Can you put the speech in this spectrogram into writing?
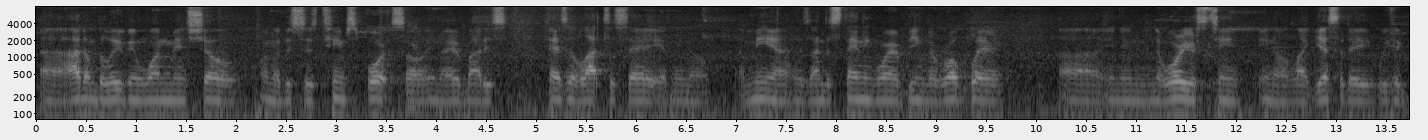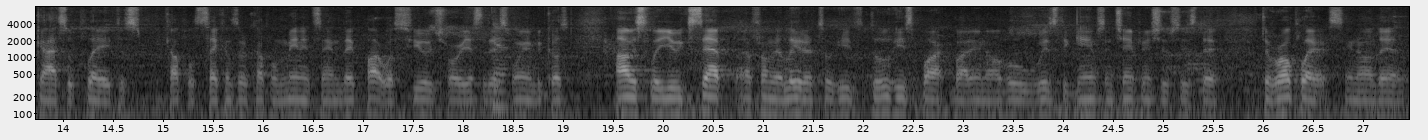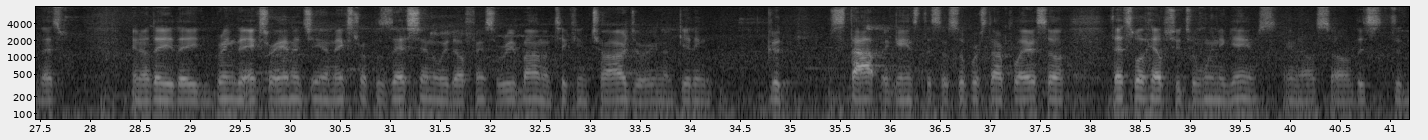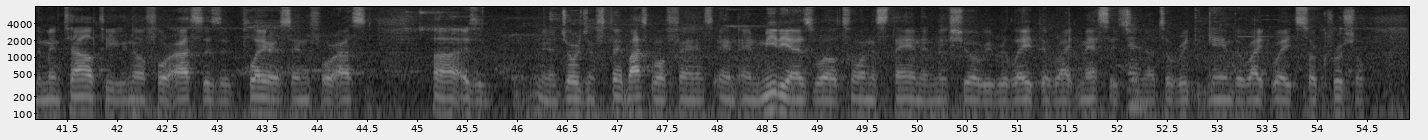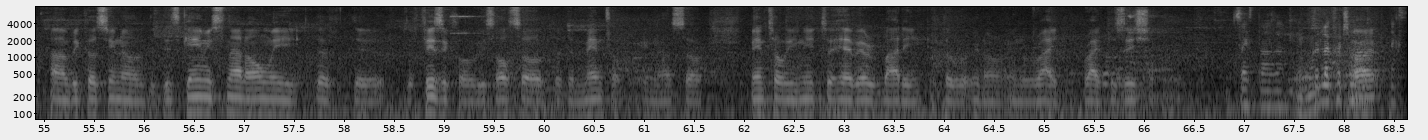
uh, I don't believe in one man show. You know, this is team sport, so you know everybody's has a lot to say, and you know, Mia is understanding where being the role player. Uh, and in the Warriors team, you know, like yesterday, we had guys who played just a couple seconds or a couple minutes, and their part was huge for yesterday's Yeah. win because obviously you accept uh, from the leader to his, do his part, but you know who wins the games and championships is the the role players. You know, that's you know they, they bring the extra energy and extra possession with the offensive rebound and taking charge or you know getting good stop against this superstar player. So that's what helps you to win the games. You know, so this the, the mentality. You know, for us as a players and for us uh, as a you know Georgian basketball fans and, and media as well to understand and make sure we relate the right message. You know, to read the game the right way. It's so crucial. Uh, because you know this game is not only the, the, the physical, it's also the, the mental. You know, so mentally you need to have everybody the, you know in the right right position. Thanks, brother. Mhm. Good luck for tomorrow. Alright. Thanks.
